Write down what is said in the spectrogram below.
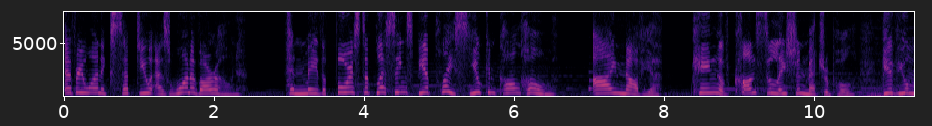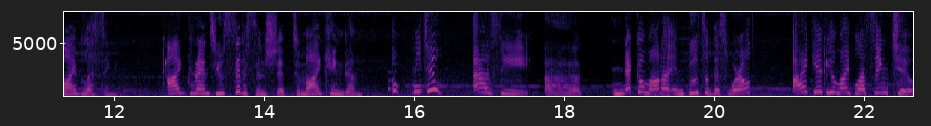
everyone accept you as one of our own, and may the Forest of Blessings be a place you can call home. I, Navia, King of Constellation Metropole, give you my blessing. I grant you citizenship to my kingdom. Oh, me too! As the, uh, Nekomata in Boots of this world, I give you my blessing too.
